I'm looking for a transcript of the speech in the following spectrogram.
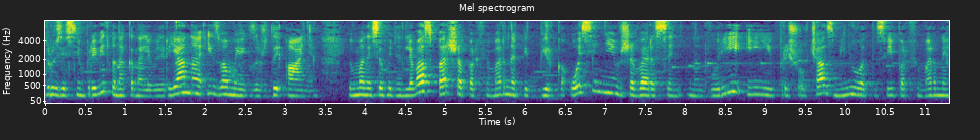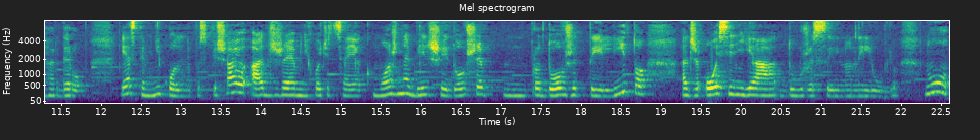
Друзі, всім привіт! Ви на каналі Валеріана і з вами, як завжди, Аня. І в мене сьогодні для вас перша парфюмерна підбірка осінні, вже вересень на дворі, і прийшов час змінювати свій парфюмерний гардероб. Я з тим ніколи не поспішаю, адже мені хочеться як можна більше і довше продовжити літо, адже осінь я дуже сильно не люблю. Ну,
